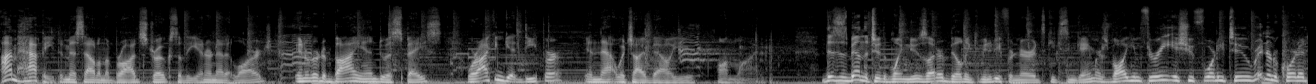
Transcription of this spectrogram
I'm happy to miss out on the broad strokes of the internet at large in order to buy into a space where I can get deeper in that which I value online. This has been the To The Point newsletter, Building Community for Nerds, Geeks, and Gamers, Volume 3, Issue 42, written and recorded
